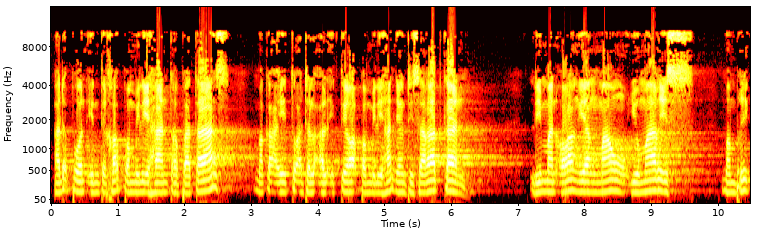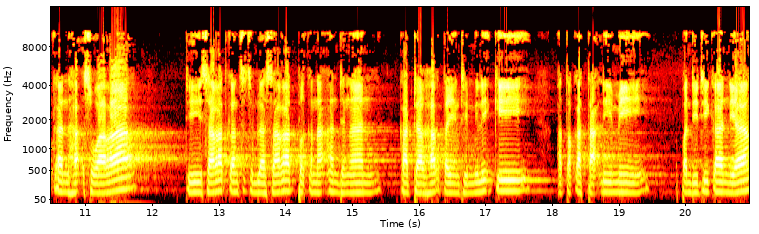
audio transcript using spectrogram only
Adapun intikhab pemilihan terbatas maka itu adalah al-iktira pemilihan yang disyaratkan liman orang yang mau yumaris memberikan hak suara disyaratkan sejumlah syarat berkenaan dengan kadar harta yang dimiliki ataukah taklimi pendidikan yang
